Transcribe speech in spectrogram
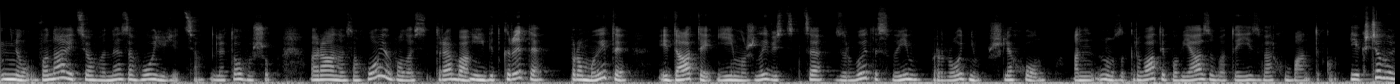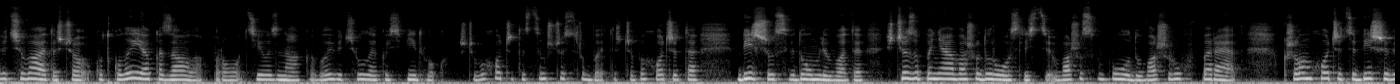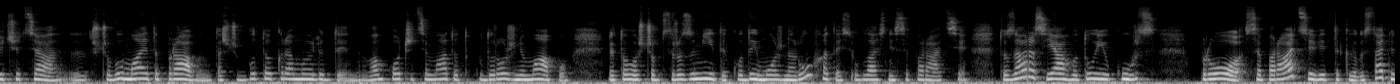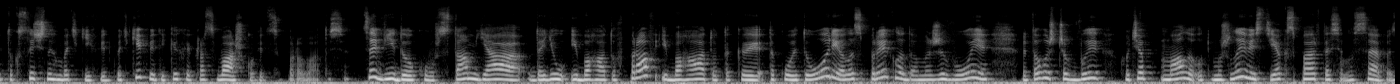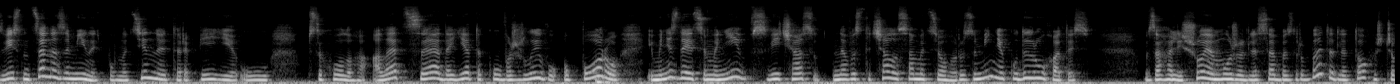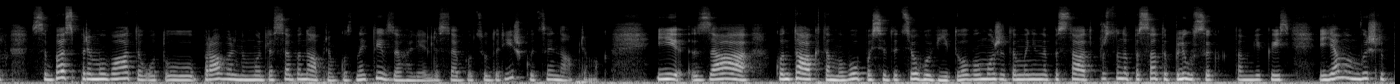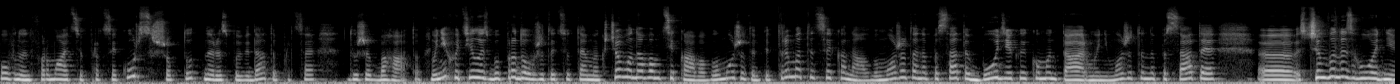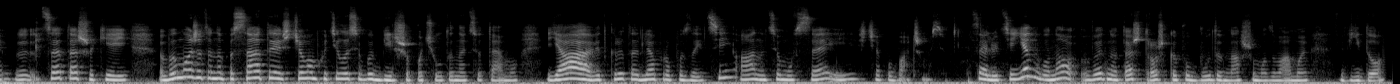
Ну, вона від цього не загоюється. Для того, щоб рана загоювалась, треба її відкрити, промити і дати їй можливість це зробити своїм природнім шляхом. А ну, закривати, пов'язувати її зверху бантиком. І якщо ви відчуваєте, що от коли я казала про ці ознаки, ви відчули якийсь відгук, що ви хочете з цим щось робити, що ви хочете більше усвідомлювати, що зупиняє вашу дорослість, вашу свободу, ваш рух вперед. Якщо вам хочеться більше відчуття, е, що ви маєте право на те, щоб бути окремою людиною, вам хочеться мати таку дорожню мапу для того, щоб зрозуміти, куди можна рухатись у власній сепарації, то зараз я готую курс. Про сепарацію від таких достатньо токсичних батьків, від батьків, від яких якраз важко відсепаруватися. Це відеокурс. Там я даю і багато вправ, і багато таки, такої теорії, але з прикладами живої, для того, щоб ви хоча б мали от можливість як спертися на себе. Звісно, це не замінить повноцінної терапії у психолога, але це дає таку важливу опору. І мені здається, мені в свій час не вистачало саме цього розуміння, куди рухатись. Взагалі, що я можу для себе зробити для того, щоб себе спрямувати от у правильному для себе напрямку, знайти взагалі для себе цю доріжку і цей напрямок. І за контактами в описі до цього відео ви можете мені написати, просто написати плюсик там якийсь, і я вам вишлю повну інформацію про цей курс, щоб тут не розповідати про це дуже багато. Мені хотілося б продовжити цю тему. Якщо вона вам цікава, ви можете підтримати цей канал, ви можете написати будь-який коментар. Мені можете написати, е, з чим ви не згодні. е, Це теж окей. Ви можете написати, що вам хотілося б більше почути на цю тему. Я відкрита для пропозицій, а на цьому все і ще побачимось. Це Люцієн, воно видно теж трошки побуде в нашому з вами відео.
